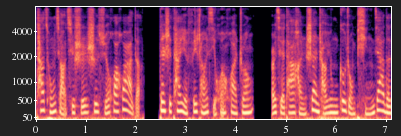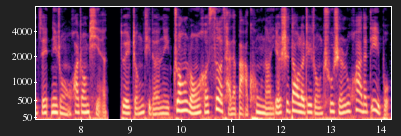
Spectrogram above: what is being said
他从小其实是学画画的，但是他也非常喜欢化妆，而且他很擅长用各种平价的这那种化妆品，对整体的那妆容和色彩的把控呢，也是到了这种出神入化的地步。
